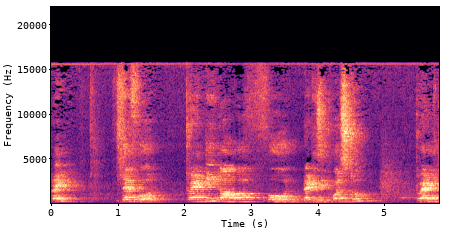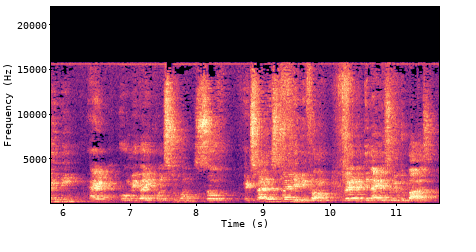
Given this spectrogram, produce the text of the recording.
right? Therefore, 20 log of 4 that is equals to 12 dB at omega equals to 1. So its value is 12 dB from where the line is going to pass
